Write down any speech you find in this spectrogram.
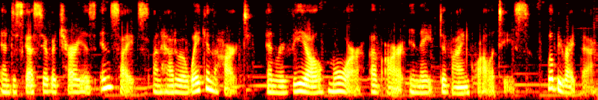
and discuss Yogacharya's insights on how to awaken the heart and reveal more of our innate divine qualities. We'll be right back.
